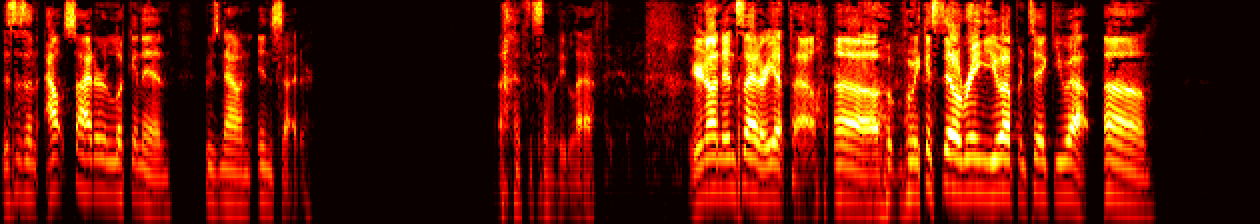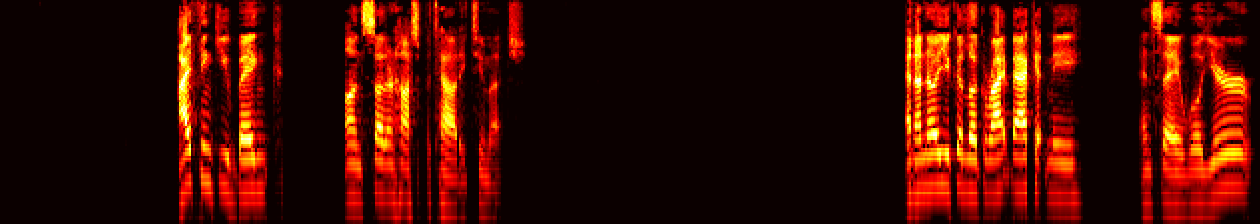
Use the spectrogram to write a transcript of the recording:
This is an outsider looking in who's now an insider. Somebody laughed. You're not an insider yet, pal. Uh, we can still ring you up and take you out. Um, I think you bank on Southern hospitality too much. And I know you could look right back at me and say, well, you're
